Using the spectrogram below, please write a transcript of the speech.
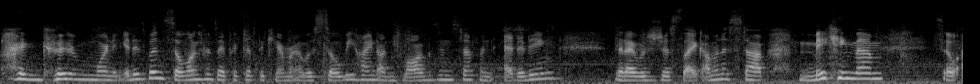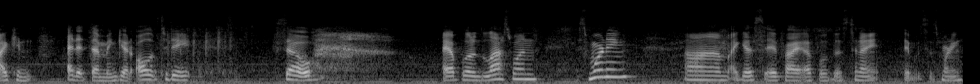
Hi, good morning. It has been so long since I picked up the camera. I was so behind on vlogs and stuff and editing that I was just like, I'm gonna stop making them so I can edit them and get all up to date. So I uploaded the last one this morning. Um, I guess if I upload this tonight, it was this morning.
